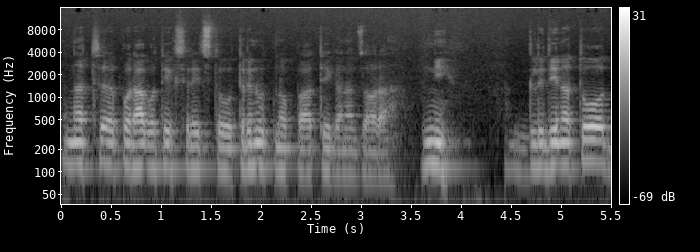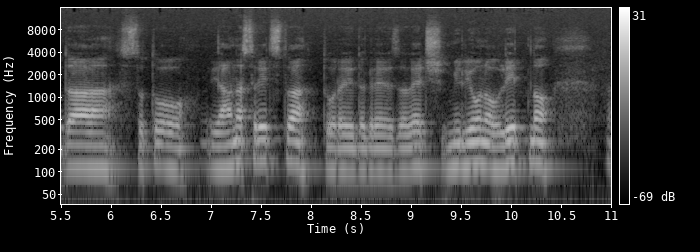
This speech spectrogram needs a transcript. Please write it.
nad porabo teh sredstev, trenutno pa tega nadzora ni. Glede na to, da so to javna sredstva, torej da gre za več milijonov letno, eh,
